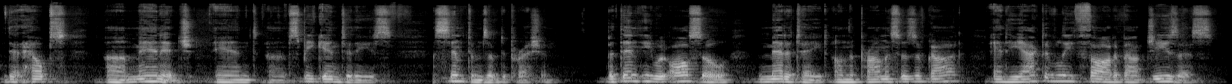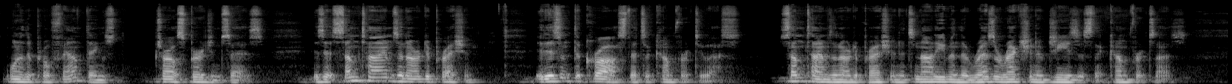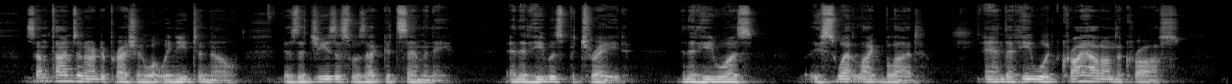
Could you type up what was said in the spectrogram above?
that helps uh, manage and uh, speak into these symptoms of depression. But then he would also meditate on the promises of God, and he actively thought about Jesus. One of the profound things Charles Spurgeon says, is that sometimes in our depression, it isn't the cross that's a comfort to us. Sometimes in our depression, it's not even the resurrection of Jesus that comforts us. Sometimes in our depression, what we need to know is that Jesus was at Gethsemane and that he was betrayed and that he was, he sweat like blood and that he would cry out on the cross,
